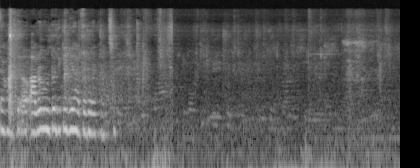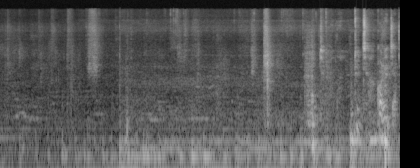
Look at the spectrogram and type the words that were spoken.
দেখো হাতে আলোর উল্টো দিকে গিয়ে হাতে ধরে খাচ্ছে একটু চা করা যাক।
